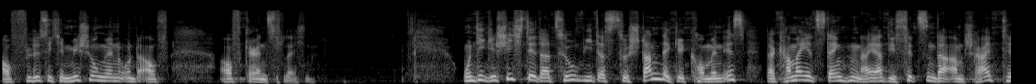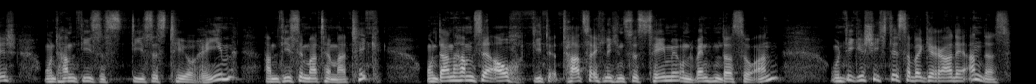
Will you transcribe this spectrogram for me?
auf flüssige Mischungen und auf, auf Grenzflächen. Und die Geschichte dazu, wie das zustande gekommen ist, da kann man jetzt denken, naja, die sitzen da am Schreibtisch und haben dieses, dieses Theorem, haben diese Mathematik und dann haben sie auch die tatsächlichen Systeme und wenden das so an. Und die Geschichte ist aber gerade anders.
